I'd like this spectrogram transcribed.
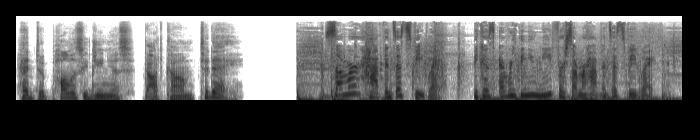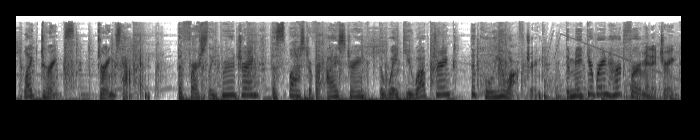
head to policygenius.com today. Summer happens at Speedway because everything you need for summer happens at Speedway. Like drinks, drinks happen. The freshly brewed drink, the splashed over ice drink, the wake you up drink, the cool you off drink, the make your brain hurt for a minute drink.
